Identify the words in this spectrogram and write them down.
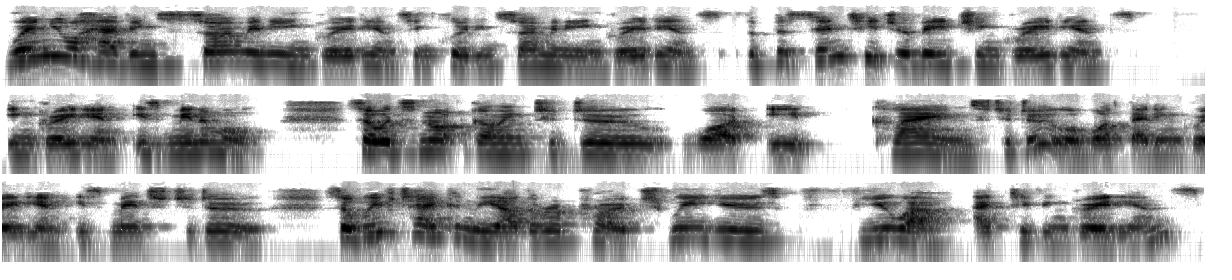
when you're having so many ingredients, including so many ingredients, the percentage of each ingredient ingredient is minimal. So it's not going to do what it claims to do or what that ingredient is meant to do. So we've taken the other approach. We use fewer active ingredients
